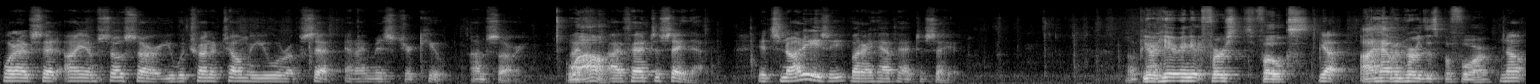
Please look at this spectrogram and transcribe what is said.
When I've said, I am so sorry, you were trying to tell me you were upset and I missed your cue. I'm sorry. I've- Wow. I've, had to say that. It's not easy, but I have had to say it. Okay. You're hearing it first, folks. Yeah. I haven't heard this before. No,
